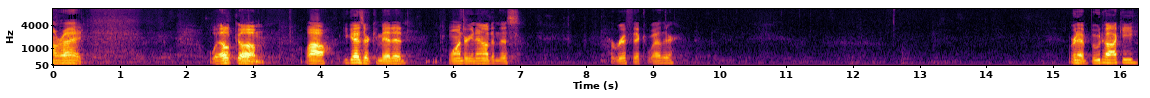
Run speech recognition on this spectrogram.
All right. Welcome. Wow, you guys are committed wandering out in this horrific weather. We're going to have boot hockey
